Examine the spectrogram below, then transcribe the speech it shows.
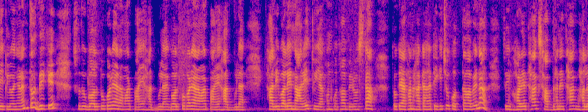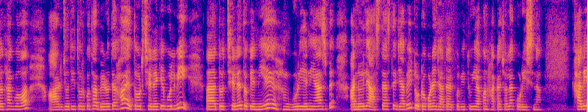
দেখল জানেন তো, দেখে শুধু গল্প করে আর আমার পায়ে হাত বুলায়, গল্প করে আর আমার পায়ে হাত বুলায়। খালি বলে, না রে, তুই এখন কোথাও বেরোস না। তোকে এখন হাঁটাহাঁটি কিছু করতে হবে না। তুই ঘরে থাক, সাবধানে থাক, ভালো থাক বাবা। আর যদি তোর কোথাও বেরোতে হয়, তোর ছেলেকে বলবি তোর ছেলে তোকে নিয়ে ঘুরিয়ে নিয়ে আসবে। আর নইলে আস্তে আস্তে যাবি, টোটো করে যাতায়াত করবি। তুই এখন হাঁটাচলা করিস না। খালি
